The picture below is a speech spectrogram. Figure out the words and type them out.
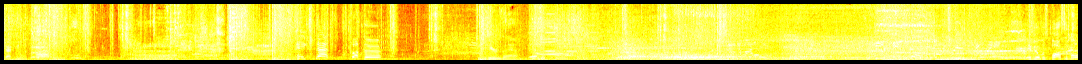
Checking the car. Hear that? If it was possible,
